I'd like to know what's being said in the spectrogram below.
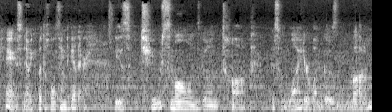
Okay, so now we can put the whole thing together. These two small ones go on top. This wider one goes on the bottom.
